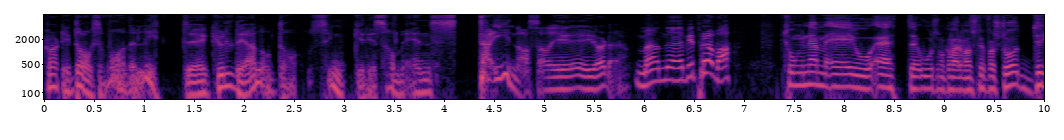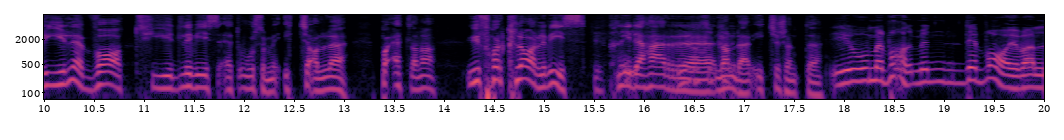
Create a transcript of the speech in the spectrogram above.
klart, i dag så var det litt eh, kulde igjen, og da synker de som en stein, altså. Jeg, jeg gjør det. Men eh, vi prøver. Tungnem er jo et ord som kan være vanskelig å forstå. Dryle var tydeligvis et ord som ikke alle på et eller annet uforklarlig vis i det her eh, landet her ikke skjønte. Jo, men, hva, men det var jo vel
